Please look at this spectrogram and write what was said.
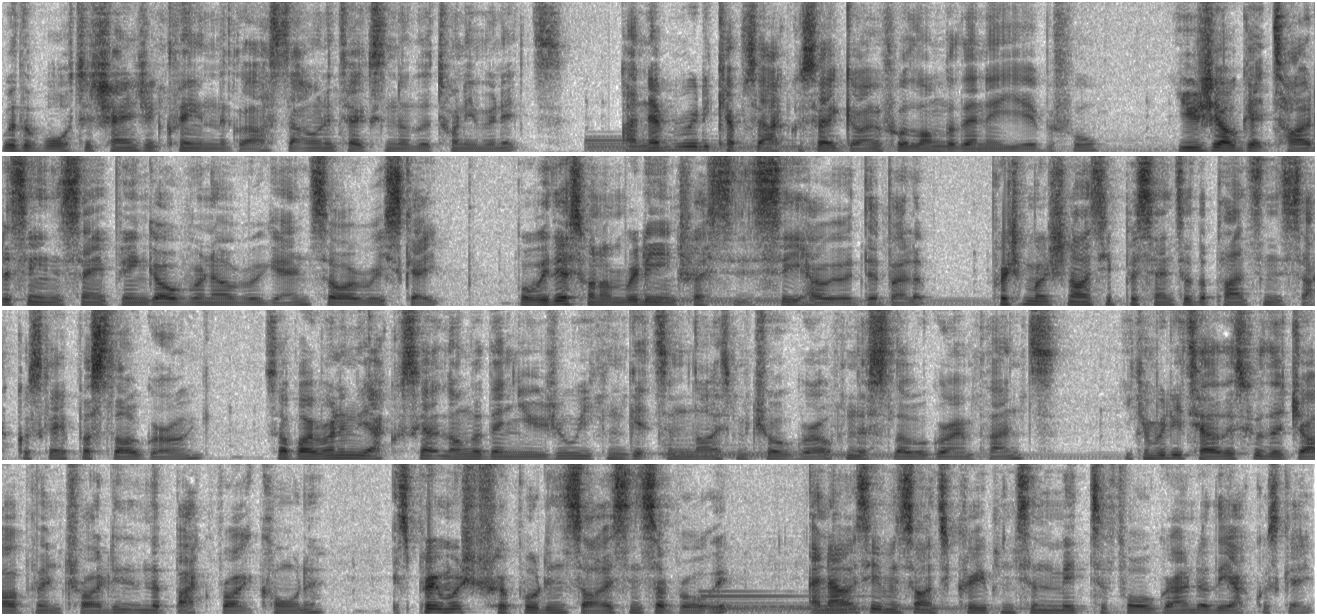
With the water change and cleaning the glass, that only takes another 20 minutes. I never really kept the aquascape going for longer than a year before. Usually I'll get tired of seeing the same thing over and over again, so I rescape. But with this one I'm really interested to see how it would develop. Pretty much 90% of the plants in this aquascape are slow growing, so by running the aquascape longer than usual you can get some nice mature growth from the slower growing plants. You can really tell this with the jar Java Fern Trident in the back right corner. It's pretty much tripled in size since I brought it, and now it's even starting to creep into the mid to foreground of the aquascape.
